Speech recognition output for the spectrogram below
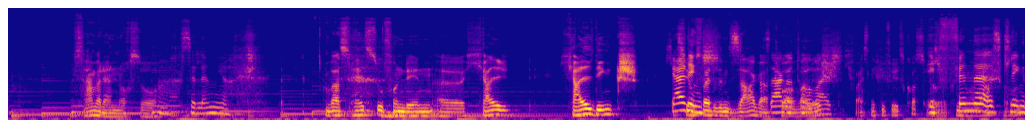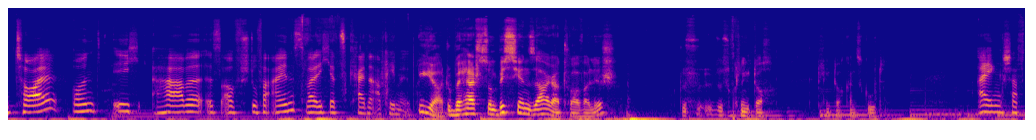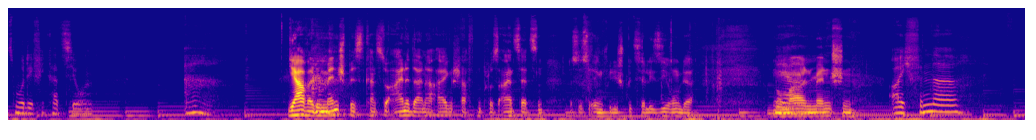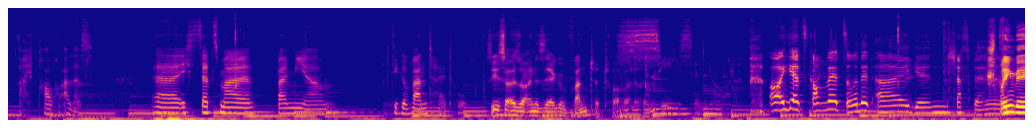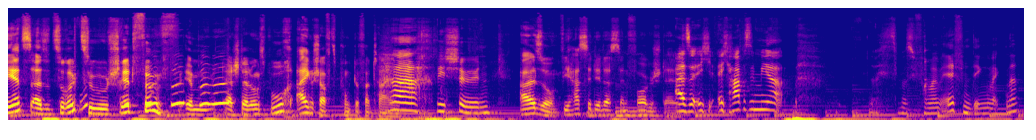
Was haben wir denn noch so? Ach, Selemia. Was hältst du von den äh, Chal Chaldingsch Chaldingsch. beziehungsweise dem Saga Saga? Torwallisch. Ich weiß nicht, wie viel es kostet. Ich finde, es klingt toll und ich habe es auf Stufe 1, weil ich jetzt keine mehr übrig habe. Ja, du beherrschst so ein bisschen Saga Torwallisch. Das, das klingt doch klingt doch ganz gut. Eigenschaftsmodifikation. Ah, Ja, weil du Mensch bist, kannst du eine deiner Eigenschaften plus eins setzen. Das ist irgendwie die Spezialisierung der normalen Menschen. oh, ich finde, brauche alles. Äh, ich setze mal bei mir die Gewandtheit hoch. Sie ist also eine sehr gewandte Torwallerin. Si, Signore. Oh, jetzt kommen wir zu den Eigenschaften. Springen wir jetzt also zurück zu Schritt 5 im Erstellungsbuch. Eigenschaftspunkte verteilen. Ach, wie schön. Also, wie hast du dir das denn vorgestellt? Also ich, ich habe sie mir. Jetzt muss ich von meinem Elfending weg, ne?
